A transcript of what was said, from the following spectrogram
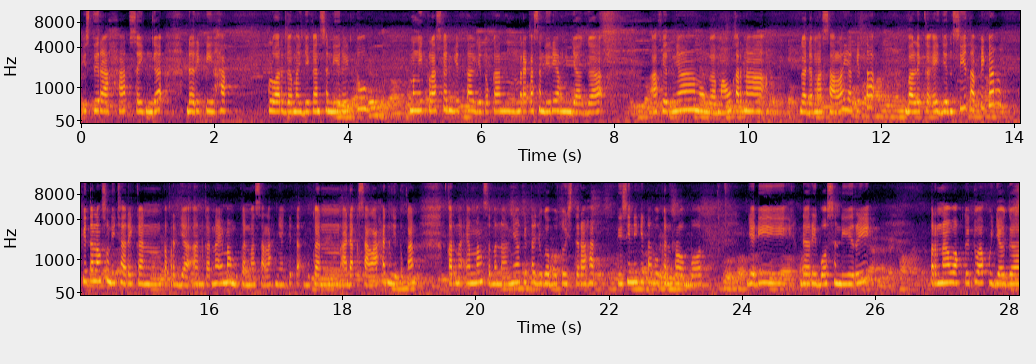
istirahat sehingga dari pihak keluarga majikan sendiri itu mengikhlaskan kita gitu kan. Mereka sendiri yang menjaga akhirnya mau nggak mau karena nggak ada masalah ya kita balik ke agensi. Tapi kan kita langsung dicarikan pekerjaan karena emang bukan masalahnya kita bukan ada kesalahan gitu kan. Karena emang sebenarnya kita juga butuh istirahat. Di sini kita bukan robot. Jadi dari bos sendiri pernah waktu itu aku jaga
